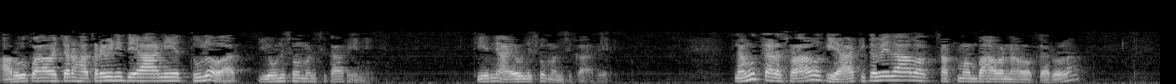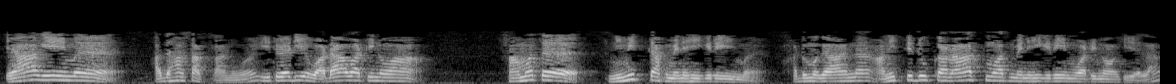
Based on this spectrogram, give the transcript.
අරූපාවචර හතරවෙනි ධානයේ තුලවත් යෝනිසෝ මනසිකාරය නේ. තියෙන්නේ අයෝනිසෝ මනසිකාරයයි. නමුත් අර ශ්‍රාවකයා ටික වෙලාවක් සක්මන් භාවනාව කරලා එයාගේම අදහසක් අනුව ඊට වැඩිය වඩා වටිනවා සමත නිමිත්තක් මෙනෙහි කිරීම අඩුම ගන්න අනිත්‍ය දුක්ඛ අනාත්මවත් මෙනෙහි කිරීම වටිනවා කියලා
